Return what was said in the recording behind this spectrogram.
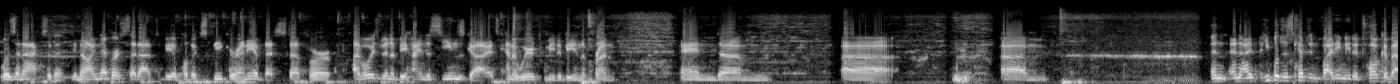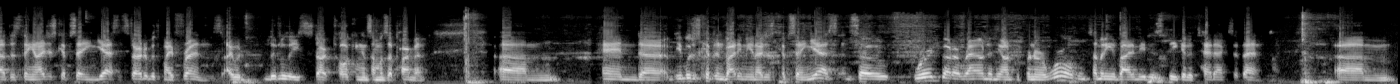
was an accident. You know, I never set out to be a public speaker, or any of that stuff. Or I've always been a behind the scenes guy. It's kind of weird for me to be in the front. And um, uh, um, and and I, people just kept inviting me to talk about this thing, and I just kept saying yes. It started with my friends. I would literally start talking in someone's apartment. Um, and uh, people just kept inviting me, and I just kept saying yes. And so word got around in the entrepreneur world, and somebody invited me to speak at a TEDx event. Um,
